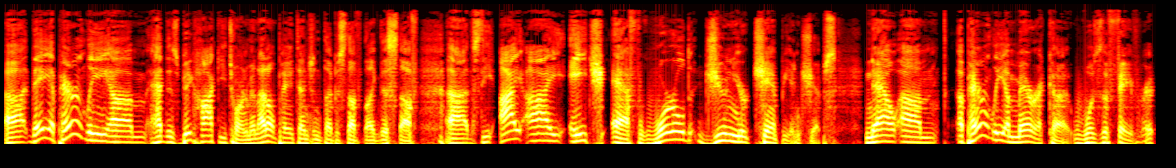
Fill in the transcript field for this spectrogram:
Uh, they apparently um, had this big hockey tournament. I don't pay attention to type of stuff like this stuff. Uh, it's the IIHF World Junior Championships. Now, um, apparently, America was the favorite.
